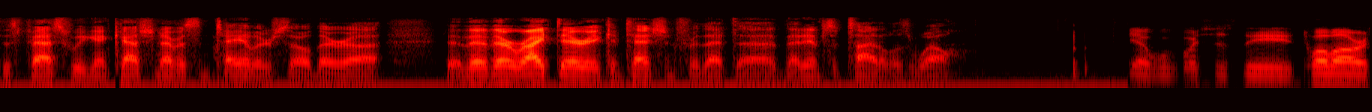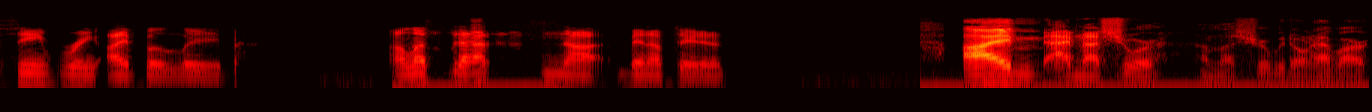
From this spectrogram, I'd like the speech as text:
this past weekend. Castroneves and Taylor, so they're uh, they're they're right there in contention for that uh, that IMSA title as well. Yeah, which is the 12-hour Sebring, I believe. Unless that's not been updated. I'm I'm not sure. I'm not sure. We don't have our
